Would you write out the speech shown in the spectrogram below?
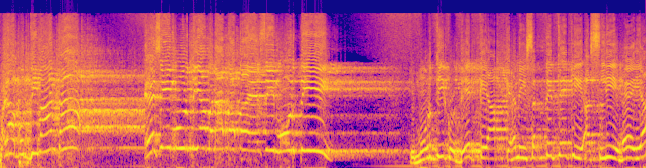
बड़ा बुद्धिमान था। ऐसी मूर्तियाँ बनाता था, ऐसी मूर्ति। कि मूर्ति को देख के आप कह नहीं सकते थे कि असली है या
